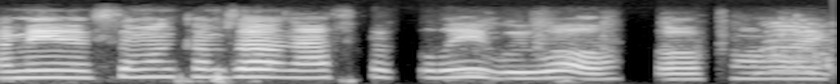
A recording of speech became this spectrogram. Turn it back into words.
I mean, if someone comes out and asks us to leave, we will. So it's not like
